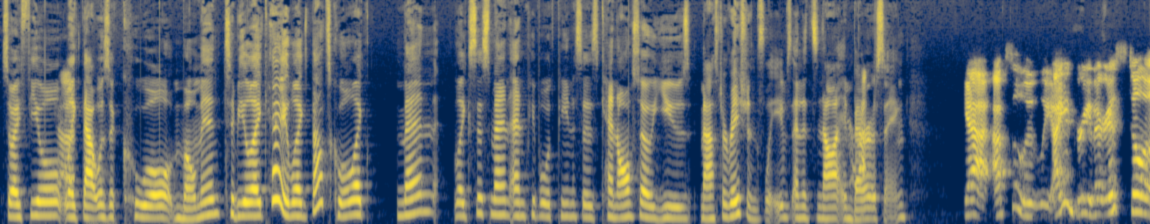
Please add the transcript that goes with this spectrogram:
So I feel Yeah. like that was a cool moment to be like, "Hey, like that's cool. Like men like cis men and people with penises can also use masturbation sleeves and it's not embarrassing. Yeah, absolutely. I agree. There is still,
